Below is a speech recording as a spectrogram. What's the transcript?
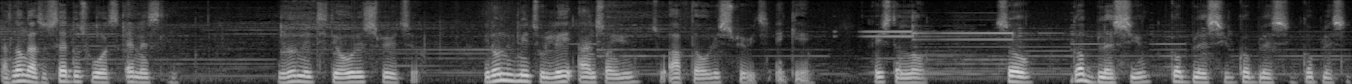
As long as you said those words earnestly, you don't need the Holy Spirit to. You don't need me to lay hands on you to have the Holy Spirit again. Praise the Lord. So, God bless you. God bless you. God bless you. God bless you.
